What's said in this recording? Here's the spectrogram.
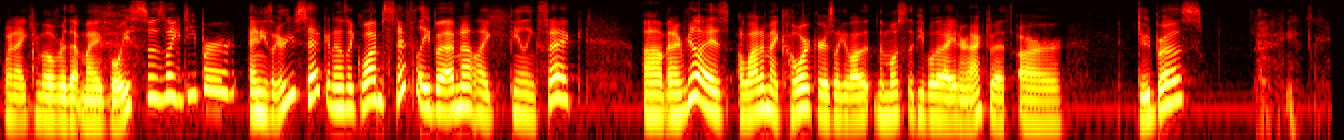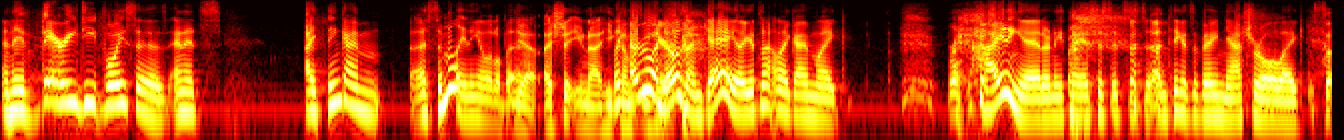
when I came over that my voice was like deeper, and he's like, "Are you sick?" And I was like, "Well, I'm sniffly, but I'm not like feeling sick." Um, and I realized a lot of my coworkers, like a lot of the most of the people that I interact with, are dude bros, and they have very deep voices, and it's. I think I'm assimilating a little bit. yeah, I shit you not. He Like comes everyone knows I'm gay. Like it's not like I'm like hiding it or anything. It's just it's just I think it's a very natural like So,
